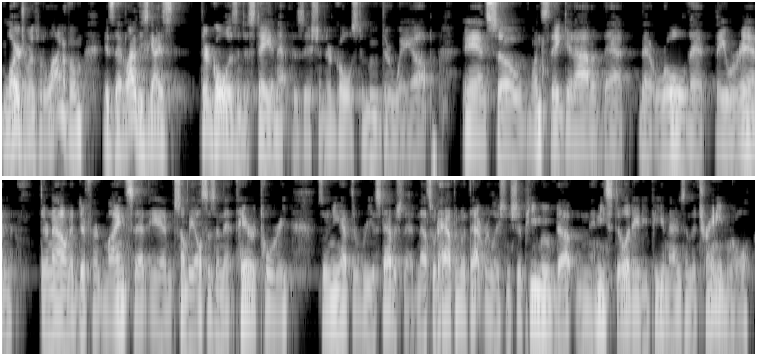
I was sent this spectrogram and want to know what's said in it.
large ones, but a lot of them, is that a lot of these guys, their goal isn't to stay in that position. Their goal is to move their way up. And so once they get out of that that role that they were in, they're now in a different mindset, and somebody else is in that territory. So then you have to reestablish that, and that's what happened with that relationship. He moved up, and he's still at ADP, and now he's in the training role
